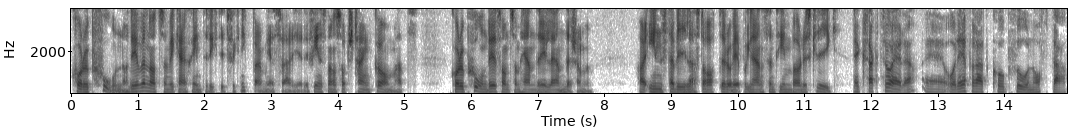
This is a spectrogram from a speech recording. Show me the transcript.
korruption och det är väl något som vi kanske inte riktigt förknippar med Sverige. Det finns någon sorts tanke om att korruption, det är sånt som händer i länder som har instabila stater och är på gränsen till inbördeskrig. Exakt så är det. Eh, och det är för att korruption ofta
